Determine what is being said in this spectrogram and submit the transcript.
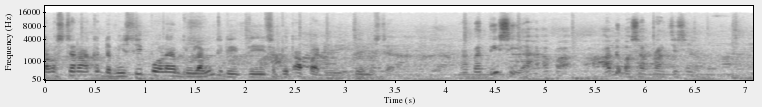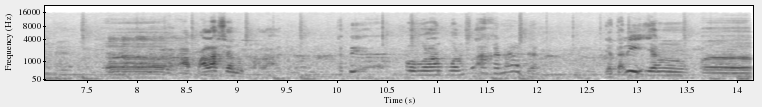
Kalau secara akademisi pola yang berulang itu di- disebut apa di ilmu sejarah? Repetisi ya apa? Ada bahasa Prancisnya Eh, apalah saya lupa lagi. Tapi pengulangan-pengulangan itu akan ada. Ya tadi yang eh,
